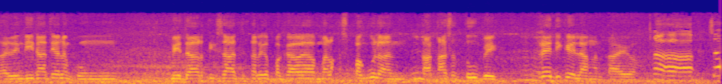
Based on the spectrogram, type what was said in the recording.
dahil hindi natin alam kung may darating sa atin talaga pagka malakas pagulan, tataas ang tubig, ready kailangan tayo. Oo. So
